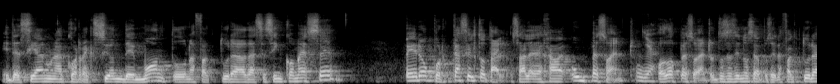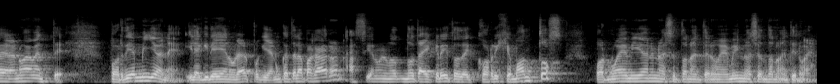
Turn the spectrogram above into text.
y te hacían una corrección de monto de una factura de hace cinco meses, pero por casi el total. O sea, le dejaban un peso adentro Ya. o dos pesos adentro. Entonces, si no sé, pues si la factura era nuevamente por 10 millones y la querían anular porque ya nunca te la pagaron, hacían una nota de crédito de corrige montos por 9.999.999.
